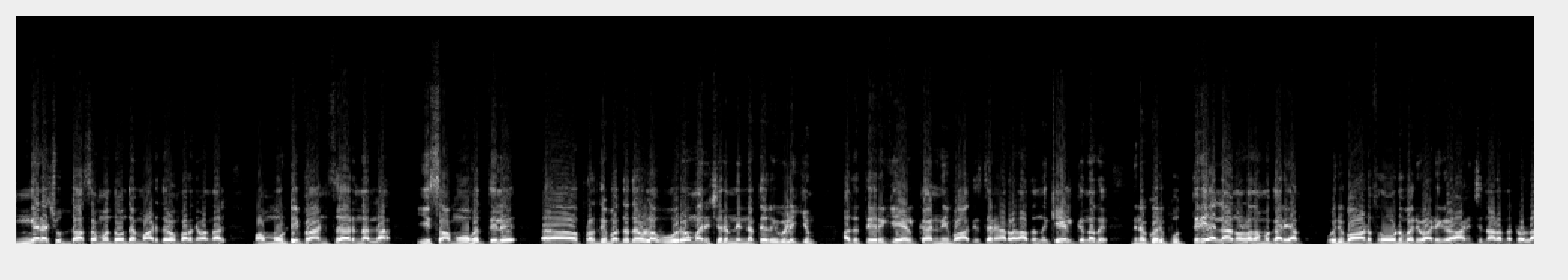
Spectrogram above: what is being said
ഇങ്ങനെ ശുദ്ധ അസംബന്ധവും തെമ്മാടിത്തരവും പറഞ്ഞു വന്നാൽ മമ്മൂട്ടി ഫാൻസുകാരെന്നല്ല ഈ സമൂഹത്തിൽ പ്രതിബദ്ധതയുള്ള ഓരോ മനുഷ്യരും നിന്നെ തെറി വിളിക്കും. അത് തെറി കേൾക്കാൻ നീ ബാധ്യസ്ഥനാണ്. അതൊന്ന് കേൾക്കുന്നത് നിനക്കൊരു പുത്തിരി അല്ല എന്നുള്ളത് നമുക്കറിയാം. ഒരുപാട് ഫ്രോഡ് പരിപാടികൾ കാണിച്ച് നടന്നിട്ടുള്ള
